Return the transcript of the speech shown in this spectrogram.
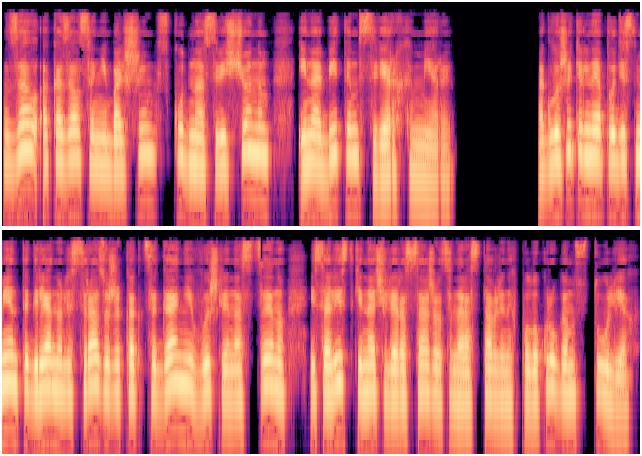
Зал оказался небольшим, скудно освещенным и набитым сверх меры. Оглушительные аплодисменты грянули сразу же, как цыгане вышли на сцену, и солистки начали рассаживаться на расставленных полукругом стульях.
